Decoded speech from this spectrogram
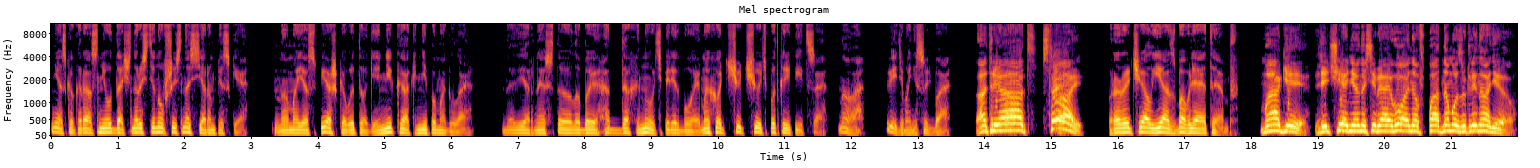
несколько раз неудачно растянувшись на сером песке. Но моя спешка в итоге никак не помогла. Наверное, стоило бы отдохнуть перед боем и хоть чуть-чуть подкрепиться. Но, видимо, не судьба. «Отряд, стой!» — прорычал я, сбавляя темп. «Маги, лечение на себя и воинов по одному заклинанию.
